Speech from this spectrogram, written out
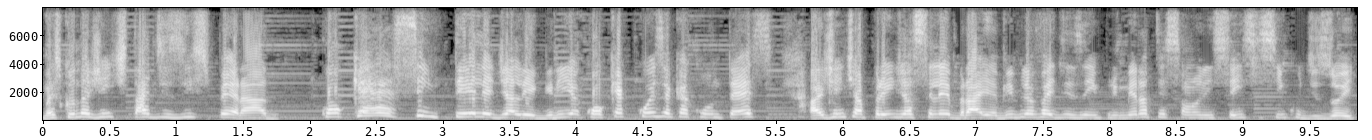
Mas quando a gente está desesperado, qualquer centelha de alegria, qualquer coisa que acontece, a gente aprende a celebrar. E a Bíblia vai dizer em 1 Tessalonicenses 5,18:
